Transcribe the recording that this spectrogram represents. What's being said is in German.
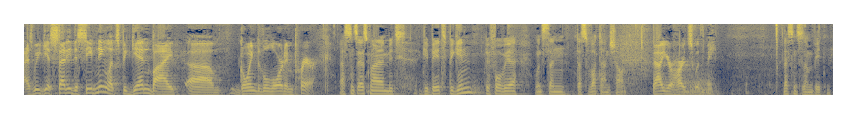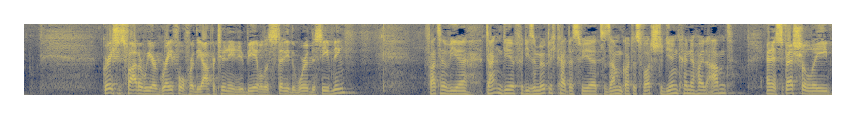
As we get studied this evening, let's begin by um, going to the Lord in prayer. Lasst uns erstmal mit Gebet beginnen, bevor wir uns dann das Wort anschauen. Bow your hearts with me. Lasst uns zusammen beten. Gracious Father, we are grateful for the opportunity to be able to study the Word this evening. Vater, wir danken dir für diese Möglichkeit, dass wir zusammen Gottes Wort studieren können heute Abend. and especially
